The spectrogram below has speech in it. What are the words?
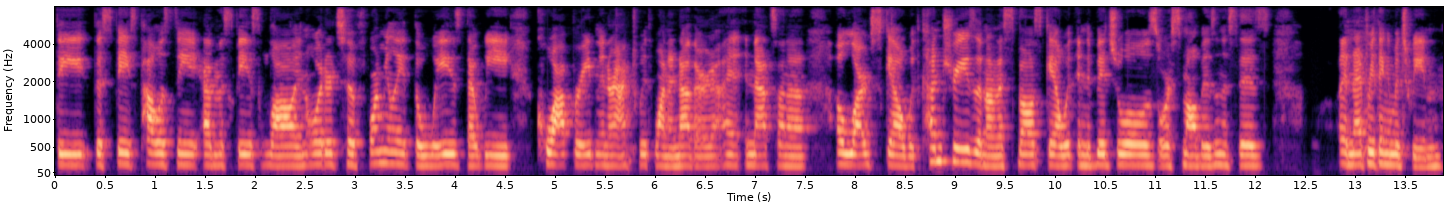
the, the space policy and the space law in order to formulate the ways that we cooperate and interact with one another. And that's on a, a large scale with countries and on a small scale with individuals or small businesses and everything in between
